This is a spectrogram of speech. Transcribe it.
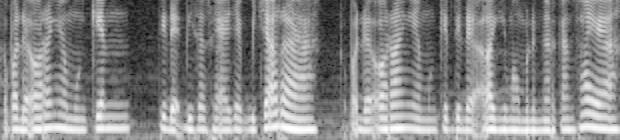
kepada orang yang mungkin tidak bisa saya ajak bicara, kepada orang yang mungkin tidak lagi mau mendengarkan saya.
